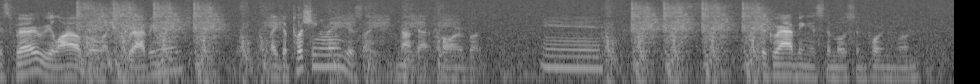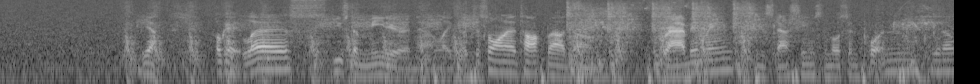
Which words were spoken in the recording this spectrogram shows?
it's very reliable, like grabbing range. Like the pushing range is like not that far, but eh, the grabbing is the most important one. Yeah. Okay, let's use the meteor now. Like I just want to talk about um, grabbing range since that seems the most important. You know,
